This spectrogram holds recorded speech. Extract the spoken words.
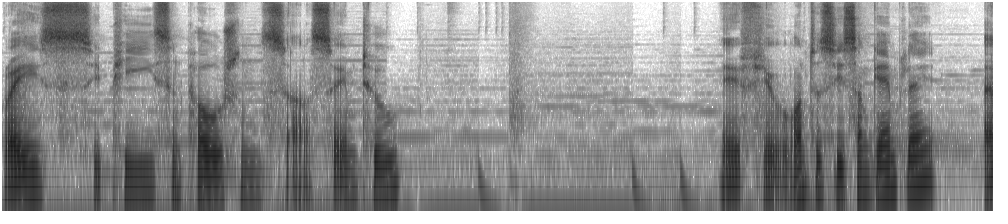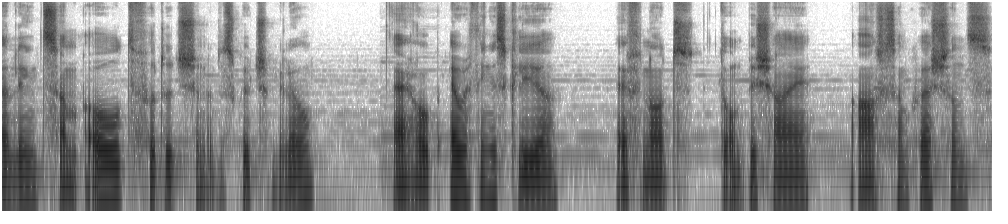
Rays, CPs and potions are the same too. If you want to see some gameplay, I linked some old footage in the description below. I hope everything is clear. If not, don't be shy, ask some questions.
